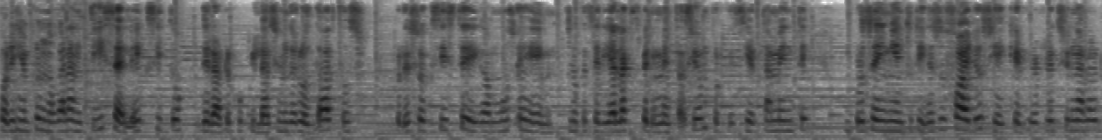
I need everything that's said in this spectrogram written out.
por ejemplo, no garantiza el éxito de la recopilación de los datos. Por eso existe, digamos, eh, lo que sería la experimentación, porque ciertamente un procedimiento tiene sus fallos y hay que reflexionar al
